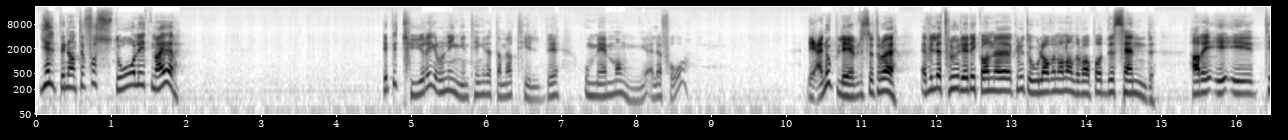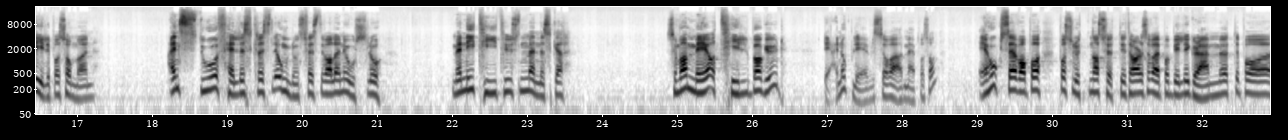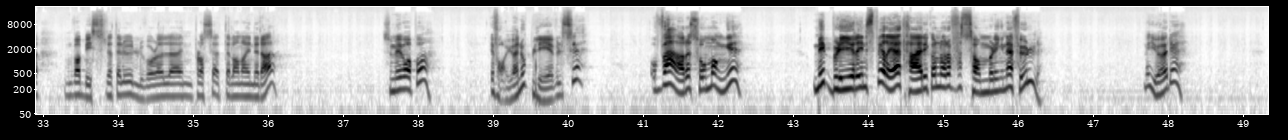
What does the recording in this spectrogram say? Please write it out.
Hjelpe hverandre til å forstå litt mer. Det betyr i grunnen ingenting, dette med å tilbe om vi er mange eller få. Det er en opplevelse, tror jeg. Jeg ville tro det de kan, Knut Olav og noen andre var på Descend her i, i, tidlig på sommeren. En stor felleskristelig ungdomsfestival i Oslo med 9 10 000 mennesker som var med og tilba Gud. Det er en opplevelse å være med på sånn. Jeg husker jeg var på, på slutten av 70-tallet så var jeg på Billy Graham-møte på om det var Bislett eller Ullevål eller en plass et eller annet inni der. Som vi var på. Det var jo en opplevelse å være så mange. Vi blir inspirert her ikke når forsamlingen er full. Vi gjør det.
